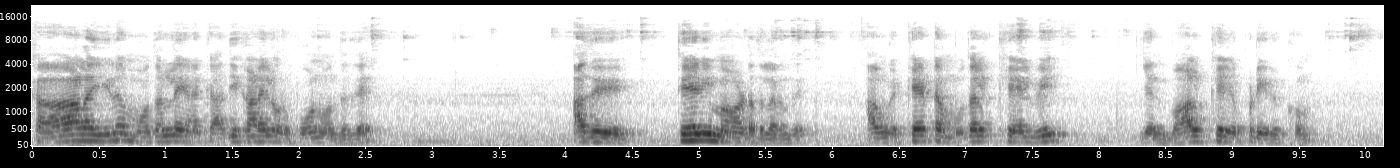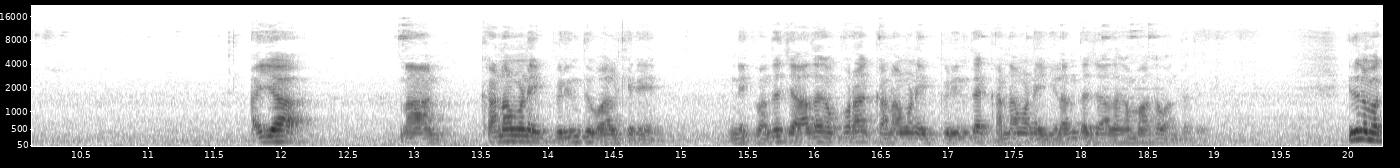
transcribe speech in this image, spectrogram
காலையில முதல்ல எனக்கு அதிகாலையில் ஒரு போன் வந்தது. அது தேனி மாவட்டத்திலிருந்து. அவங்க கேட்ட முதல் கேள்வி என் வாழ்க்கை எப்படி இருக்கும்? ஐயா நான் கணவனை பிரிந்து வாழ்கிறேன். இன்னைக்கு வந்த ஜாதகம் பூரா கணவனை பிரிந்த கணவனை இழந்த ஜாதகமாக வந்தது. இது நம்ம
